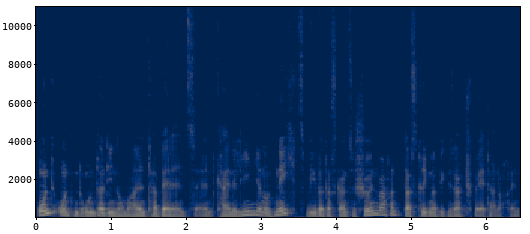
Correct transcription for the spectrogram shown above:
Und unten drunter die normalen Tabellenzellen. Keine Linien und nichts. Wie wir das Ganze schön machen, das kriegen wir wie gesagt später noch hin.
